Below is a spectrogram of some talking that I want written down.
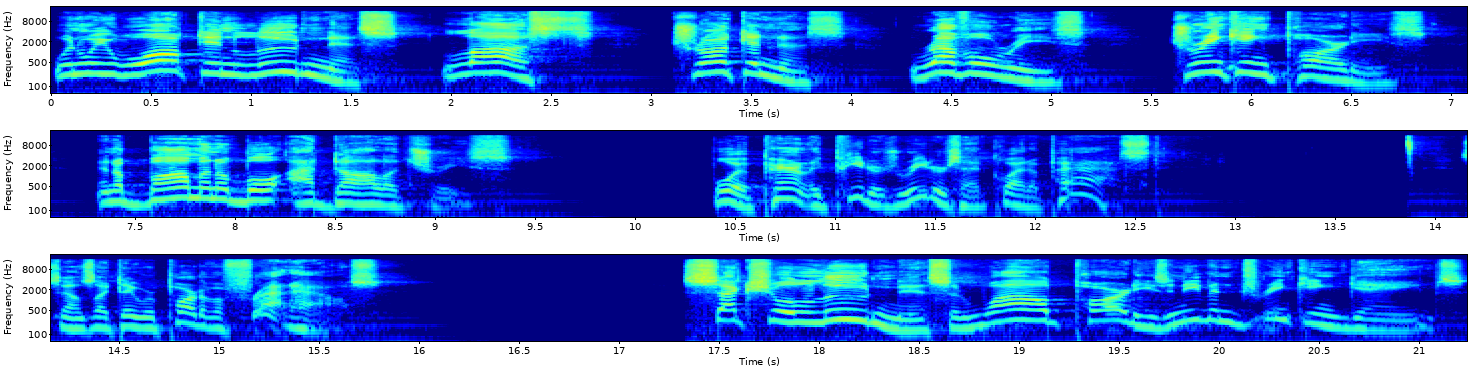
when we walked in lewdness, lusts, drunkenness, revelries, drinking parties, and abominable idolatries. Boy, apparently Peter's readers had quite a past. Sounds like they were part of a frat house. sexual lewdness and wild parties and even drinking games.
